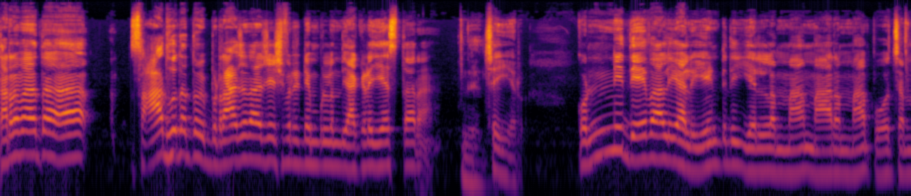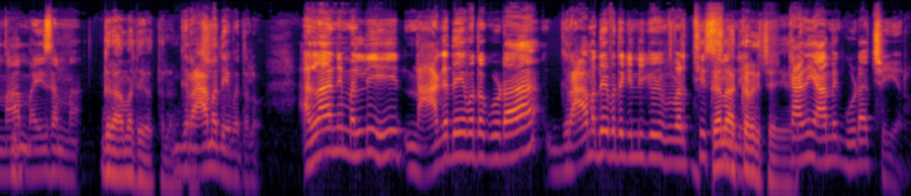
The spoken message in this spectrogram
తర్వాత సాధుతతో ఇప్పుడు రాజరాజేశ్వరి టెంపుల్ ఉంది. అక్కడ చేస్తారా. చెయ్యరు. కొన్ని దేవాలయాలు ఏంటిది? ఎల్లమ్మ మారమ్మ పోచమ్మ మైసమ్మ గ్రామ దేవతలు. గ్రామ దేవతలు. అలానే మళ్ళీ నాగదేవత కూడా గ్రామ దేవత కిందికి వర్తిస్తుంది. కానీ ఆమెకు కూడా చెయ్యరు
